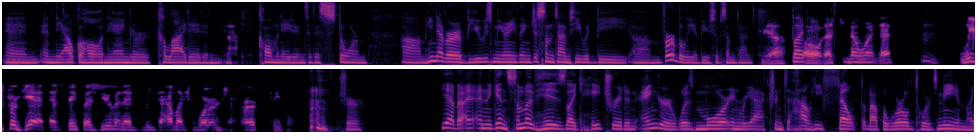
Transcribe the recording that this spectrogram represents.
And and the alcohol and the anger collided and, and culminated into this storm. Um, he never abused me or anything. Just sometimes he would be um, verbally abusive sometimes. Yeah. But Oh, that's you know what that we forget as people as human that how much words hurt people. Sure. Yeah, but I, and again, some of his like hatred and anger was more in reaction to how he felt about the world towards me, and like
